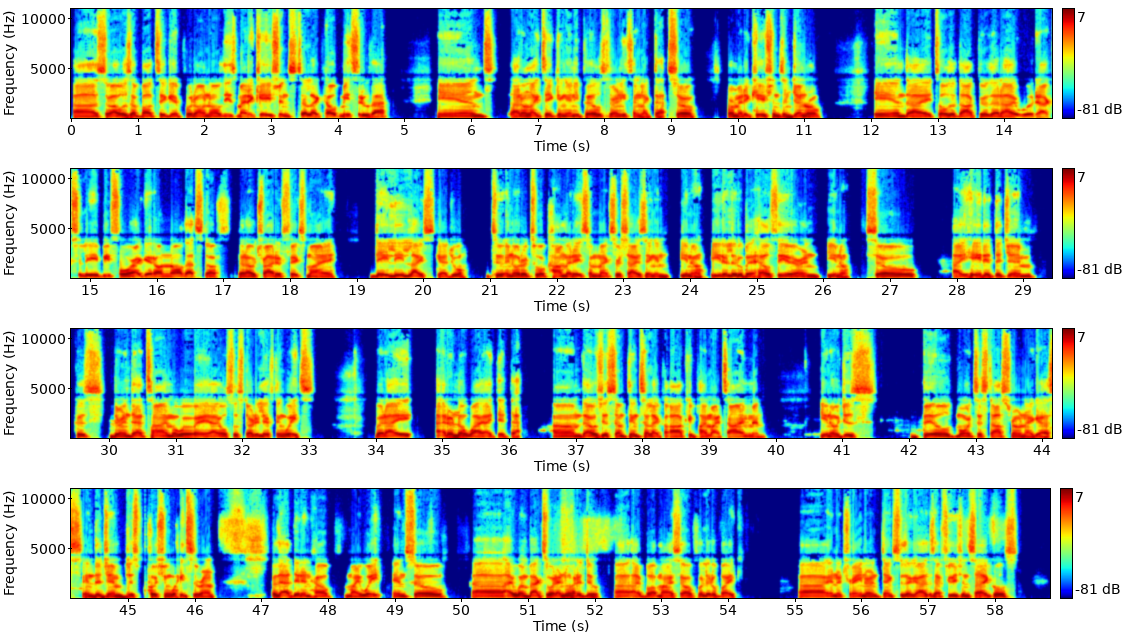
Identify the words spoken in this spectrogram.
Uh, so I was about to get put on all these medications to like help me through that. And I don't like taking any pills or anything like that. So, or medications in general. And I told the doctor that I would actually, before I get on all that stuff, that I would try to fix my daily life schedule to in order to accommodate some exercising and you know eat a little bit healthier and you know. So i hated the gym because during that time away i also started lifting weights. But i i don't know why i did that. Um that was just something to like occupy my time and you know just build more testosterone i guess in the gym just pushing weights around but that didn't help my weight. And so uh, I went back to what I knew how to do. Uh, I bought myself a little bike uh, and a trainer, and thanks to the guys at Fusion Cycles,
